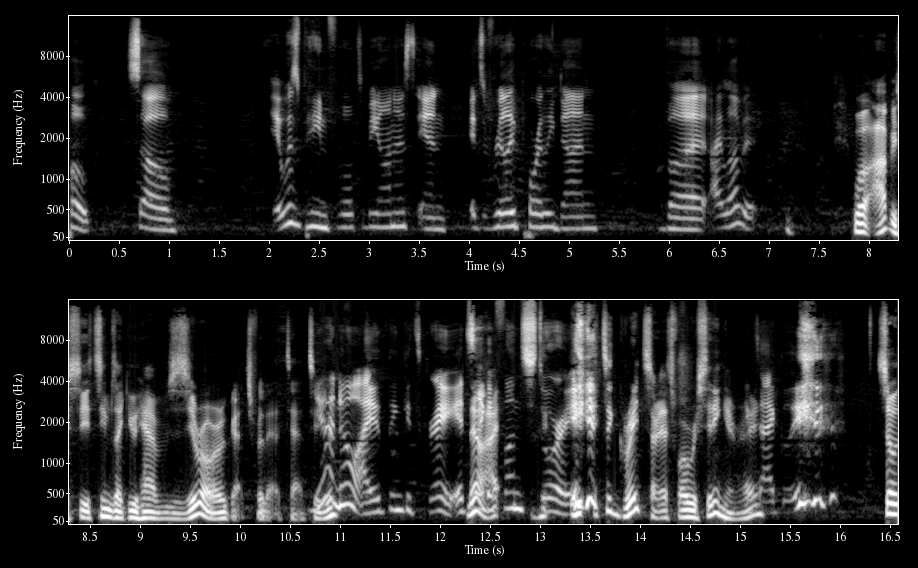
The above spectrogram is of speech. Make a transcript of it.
poke. So it was painful to be honest, and it's really poorly done, but I love it. Well, obviously, it seems like you have zero regrets for that tattoo. Yeah, no, I think it's great. It's No, like a I- fun story. It's a great story. That's why we're sitting here, right? exactly. So,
